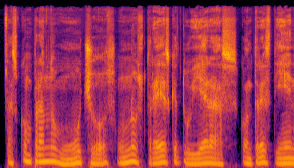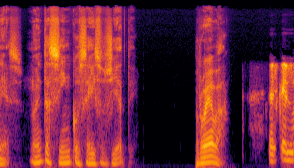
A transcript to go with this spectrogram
estás comprando muchos, unos tres que tuvieras, con tres tienes. No necesitas cinco, seis o siete. Prueba. Es que lo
